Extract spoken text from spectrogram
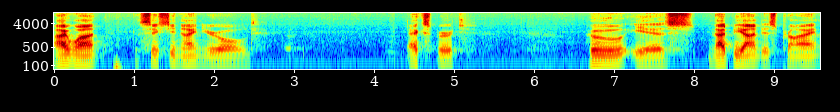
I want the 69 year old expert who is not beyond his prime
